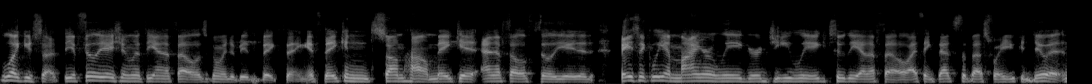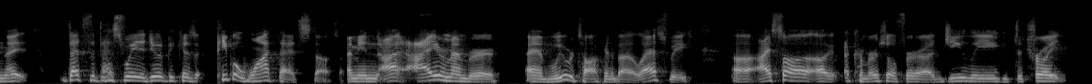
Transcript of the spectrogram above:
like you said, the affiliation with the NFL is going to be the big thing. If they can somehow make it NFL affiliated, basically a minor league or G League to the NFL, I think that's the best way you can do it. And I, that's the best way to do it because people want that stuff. I mean, I, I remember, and we were talking about it last week. Uh, I saw a, a, commercial for a G League Detroit.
